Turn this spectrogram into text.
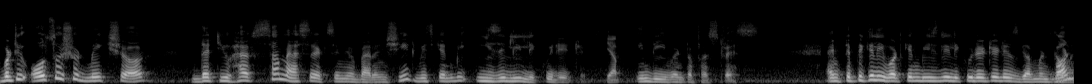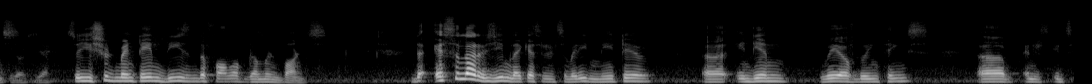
but you also should make sure that you have some assets in your balance sheet which can be easily liquidated Yep. in the event of a stress. And typically, what can be easily liquidated is government Government bonds. Yeah. So you should maintain these in the form of government bonds. The SLR regime, like I said, it's a very native uh, Indian way of doing things, uh, and it's, it's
